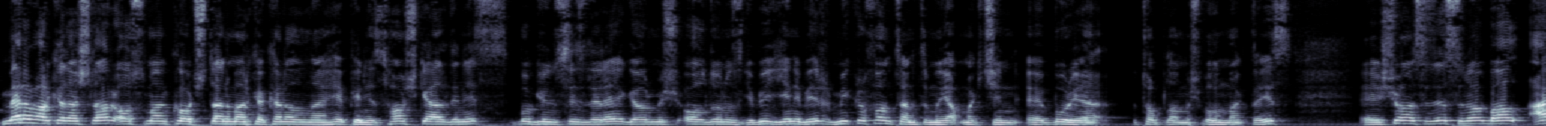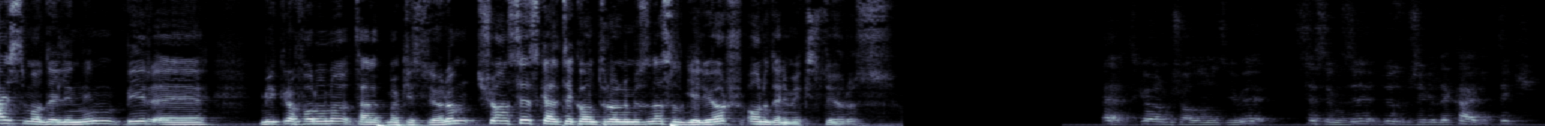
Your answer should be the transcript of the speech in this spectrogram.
Merhaba arkadaşlar, Osman Koç Danimarka kanalına hepiniz hoş geldiniz. Bugün sizlere görmüş olduğunuz gibi yeni bir mikrofon tanıtımı yapmak için e, buraya toplanmış bulunmaktayız. E, şu an size Snowball Ice modelinin bir e, mikrofonunu tanıtmak istiyorum. Şu an ses kalite kontrolümüz nasıl geliyor onu denemek istiyoruz. Evet, görmüş olduğunuz gibi sesimizi düz bir şekilde kaydettik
